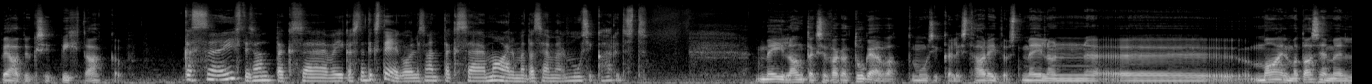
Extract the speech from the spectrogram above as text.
peatükk siit pihta hakkab kas Eestis antakse või kas näiteks teie koolis antakse maailmatasemel muusikaharidust? Meil antakse väga tugevat muusikalist haridust, meil on maailma tasemel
